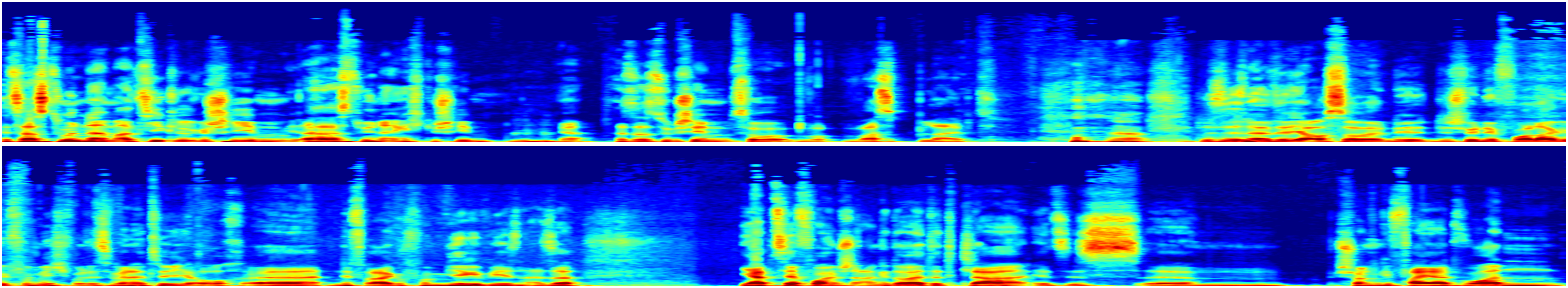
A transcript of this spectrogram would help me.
Jetzt hast du in deinem Artikel geschrieben, hast du ihn eigentlich geschrieben? Mhm. Ja. Also hast du geschrieben, so, was bleibt? Ja. Das ist natürlich auch so eine, eine schöne Vorlage für mich, weil das wäre natürlich auch äh, eine Frage von mir gewesen. Also Ihr habt es ja vorhin schon angedeutet, klar, jetzt ist ähm, schon gefeiert worden.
